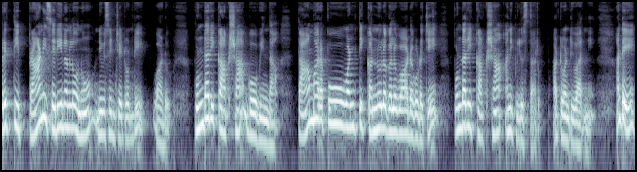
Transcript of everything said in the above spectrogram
ప్రతి ప్రాణి శరీరంలోనూ నివసించేటువంటి వాడు. పుండరికాక్ష గోవింద. తామరపువ్వు వంటి కన్నుల గలవాడగుడచే పుండరీకాక్ష అని పిలుస్తారు అటువంటి వారిని. అంటే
